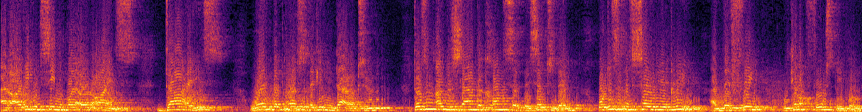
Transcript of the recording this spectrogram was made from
And I've even seen with my own eyes, dies when the person they're giving da'wah to doesn't understand the concept they said to them or doesn't necessarily agree and they're free. We cannot force people.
